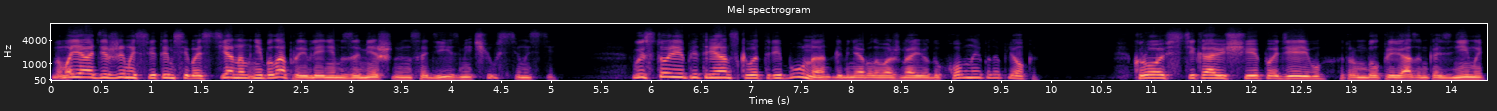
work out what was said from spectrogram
Но моя одержимость святым Себастьяном не была проявлением замешанной на садизме чувственности. В истории претрианского трибуна для меня была важна ее духовная подоплека. Кровь, стекающая по дереву, к которому был привязан казнимый,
